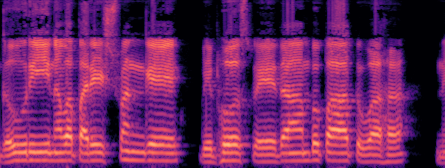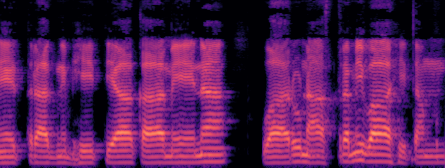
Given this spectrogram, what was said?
गौरीनवपरिष्वङ्गे विभो स्वेदाम्बुपातु वः नेत्राग्निभीत्या कामेन वारुणास्त्रमिवाहितम्।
